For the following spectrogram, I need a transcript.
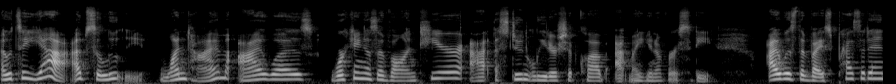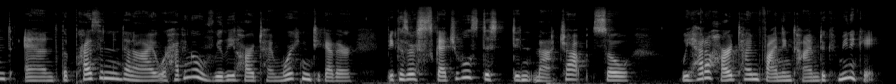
I would say, yeah, absolutely. One time I was working as a volunteer at a student leadership club at my university. I was the vice president, and the president and I were having a really hard time working together because our schedules just didn't match up. So we had a hard time finding time to communicate.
